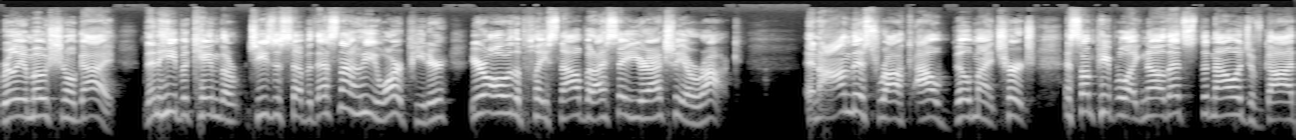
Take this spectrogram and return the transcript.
really emotional guy. Then he became the, Jesus said, but that's not who you are, Peter. You're all over the place now, but I say you're actually a rock. And on this rock, I'll build my church. And some people are like, no, that's the knowledge of God.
